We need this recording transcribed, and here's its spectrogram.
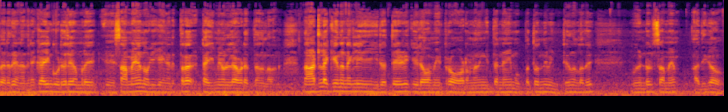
വെറുതെ ആണ് അതിനേക്കാളും കൂടുതൽ നമ്മൾ സമയം നോക്കിക്കഴിഞ്ഞാൽ എത്ര ടൈമിനുള്ളിൽ അവിടെ എത്തുക എന്നുള്ളതാണ്. നാട്ടിലൊക്കെ എന്നുണ്ടെങ്കിൽ ഈ ഇരുപത്തേഴ് കിലോമീറ്റർ ഓടണമെങ്കിൽ തന്നെ ഈ മുപ്പത്തൊന്ന് മിനിറ്റ് എന്നുള്ളത് വീണ്ടും സമയം അധികമാവും.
